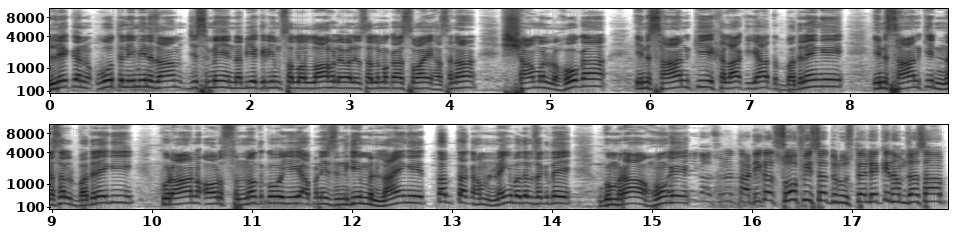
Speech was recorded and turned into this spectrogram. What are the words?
लेकिन वो तलीमी निज़ाम जिसमें नबी करीम सल्लल्लाहु अलैहि वसल्लम का सवाई हसना शामिल होगा इंसान की अखलाकियात बदलेंगे इंसान की नस्ल बदलेगी कुरान और सुन्नत को ये अपनी ज़िंदगी में लाएंगे तब तक हम नहीं बदल सकते गुमराह होंगे ਤੁਹਾਡੀ ਗੱਲ 100% ਦਰੁਸਤ ਹੈ ਲੇਕਿਨ ਹਮਜ਼ਾ ਸਾਹਿਬ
